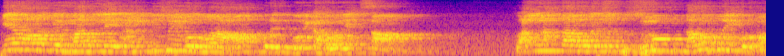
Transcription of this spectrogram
কেউ আমাকে মারলে আমি কিছুই বলব না, মাফ করে দেবো, এটা হলো ইহসান। আল্লাহ তাআলা বলেছেন, জুলুম কার উপরেই করবা?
